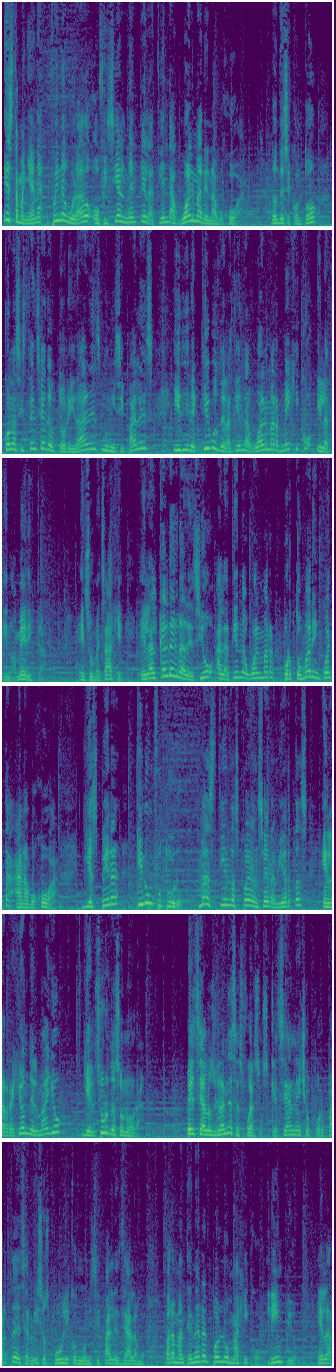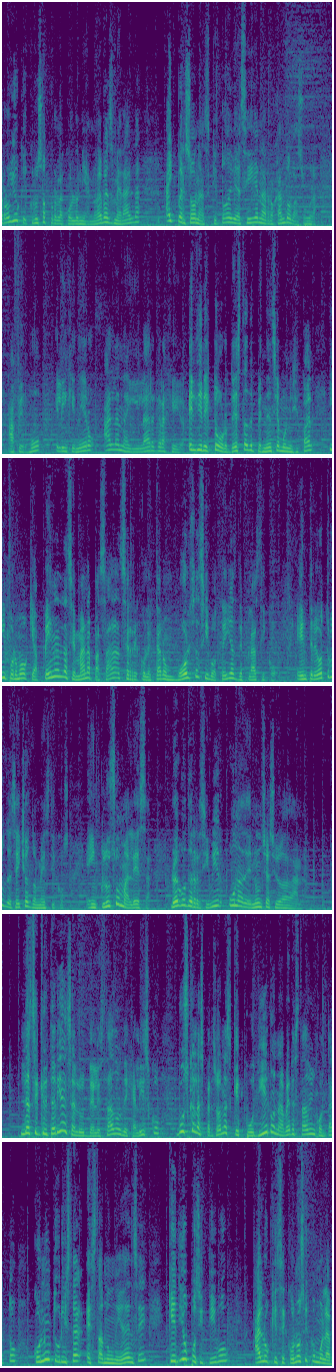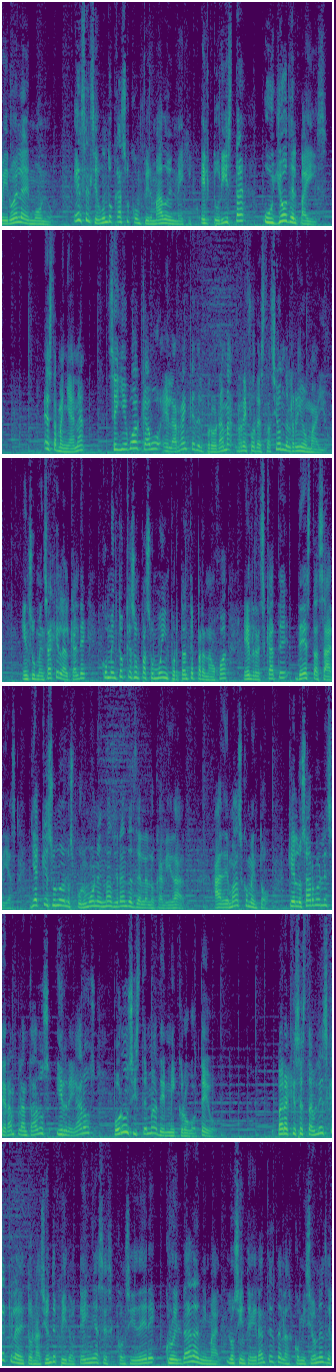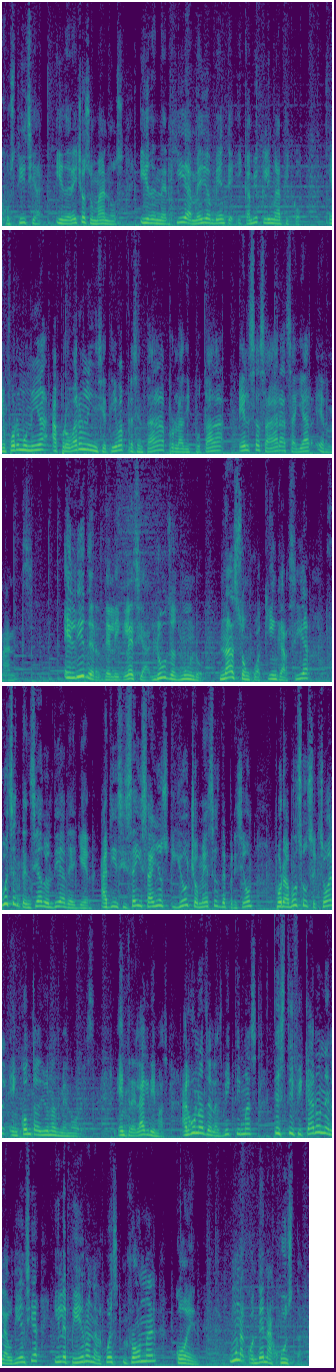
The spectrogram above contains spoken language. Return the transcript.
Esta mañana fue inaugurado oficialmente la tienda Walmart en Abojoa, donde se contó con la asistencia de autoridades municipales y directivos de la tienda Walmart México y Latinoamérica. En su mensaje, el alcalde agradeció a la tienda Walmart por tomar en cuenta a Navojoa y espera que en un futuro más tiendas puedan ser abiertas en la región del Mayo y el sur de Sonora. Pese a los grandes esfuerzos que se han hecho por parte de servicios públicos municipales de Álamo para mantener al pueblo mágico limpio, el arroyo que cruza por la colonia Nueva Esmeralda, hay personas que todavía siguen arrojando basura, afirmó el ingeniero Alan Aguilar Grajera. El director de esta dependencia municipal informó que apenas la semana pasada se recolectaron bolsas y botellas de plástico, entre otros desechos domésticos, e incluso maleza, luego de recibir una denuncia ciudadana. La Secretaría de Salud del Estado de Jalisco busca a las personas que pudieron haber estado en contacto con un turista estadounidense que dio positivo a lo que se conoce como la viruela del mono. Es el segundo caso confirmado en México. El turista huyó del país. Esta mañana se llevó a cabo el arranque del programa Reforestación del Río Mayo. En su mensaje el alcalde comentó que es un paso muy importante para Navajo el rescate de estas áreas, ya que es uno de los pulmones más grandes de la localidad. Además comentó que los árboles serán plantados y regados por un sistema de microgoteo. Para que se establezca que la detonación de pirotecnia se considere crueldad animal, los integrantes de las comisiones de justicia y derechos humanos y de energía, medio ambiente y cambio climático en forma unida aprobaron la iniciativa presentada por la diputada Elsa Sahara Sayar Hernández. El líder de la iglesia Luz del Mundo, Nason Joaquín García, fue sentenciado el día de ayer a 16 años y 8 meses de prisión por abuso sexual en contra de unas menores. Entre lágrimas, algunas de las víctimas testificaron en la audiencia y le pidieron al juez Ronald Cohen una condena justa.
